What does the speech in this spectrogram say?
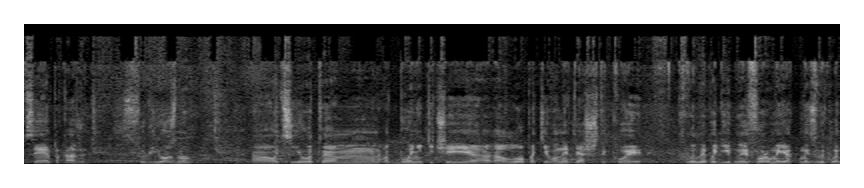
Це, то кажуть, серйозно. Оці от, ем, от боніки чи лопаті, вони теж такої хвилеподібної форми, як ми звикли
